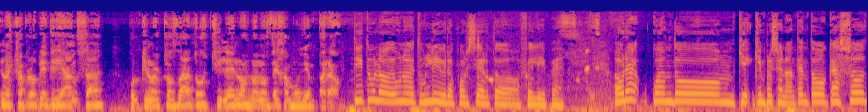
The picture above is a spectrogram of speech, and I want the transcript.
nuestra propia crianza, porque nuestros datos chilenos no nos dejan muy bien parados. Título de uno de tus libros, por cierto, Felipe. Ahora, cuando, qué, impresionante en todo caso,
